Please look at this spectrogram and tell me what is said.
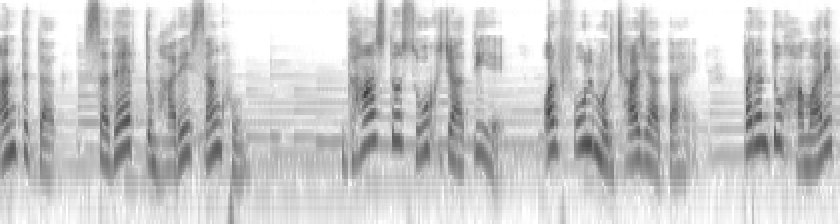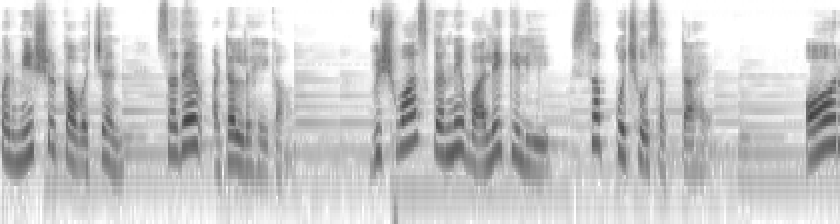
अंत तक सदैव तुम्हारे संग हूँ। घास तो सूख जाती है और फूल मुरझा जाता है, परंतु हमारे परमेश्वर का वचन सदैव अटल रहेगा। विश्वास करने वाले के लिए सब कुछ हो सकता है। और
